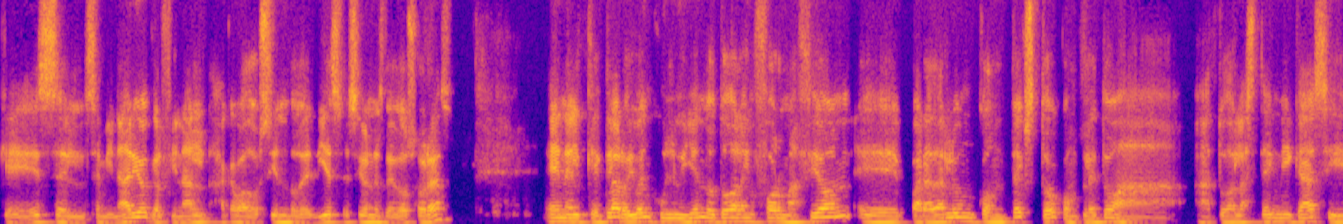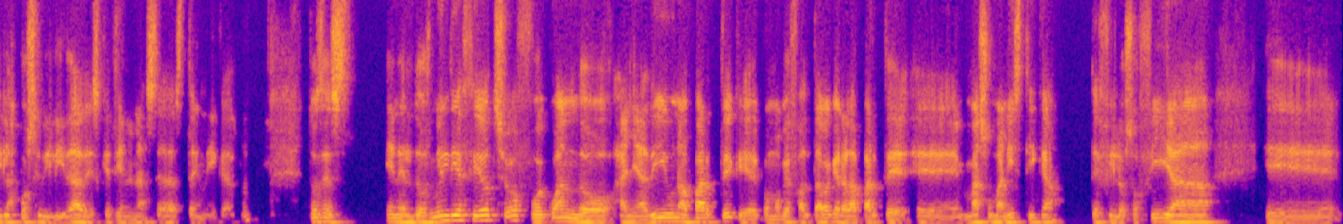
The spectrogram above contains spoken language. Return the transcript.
que es el seminario que al final ha acabado siendo de 10 sesiones de dos horas, en el que, claro, iba incluyendo toda la información eh, para darle un contexto completo a, todas las técnicas y las posibilidades que tienen esas técnicas. Entonces, en el 2018 fue cuando añadí una parte que como que faltaba, que era la parte eh, más humanística, de filosofía, eh,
